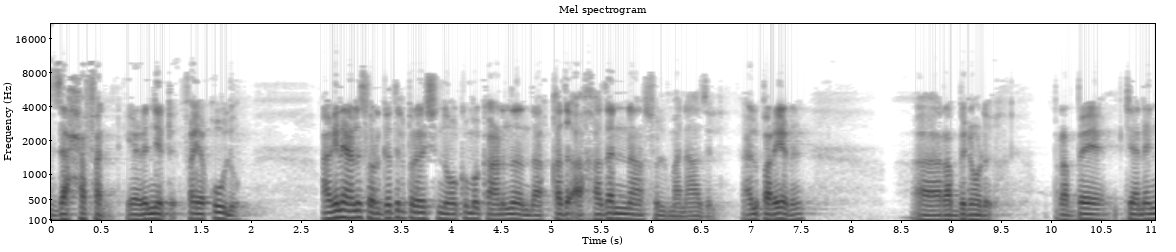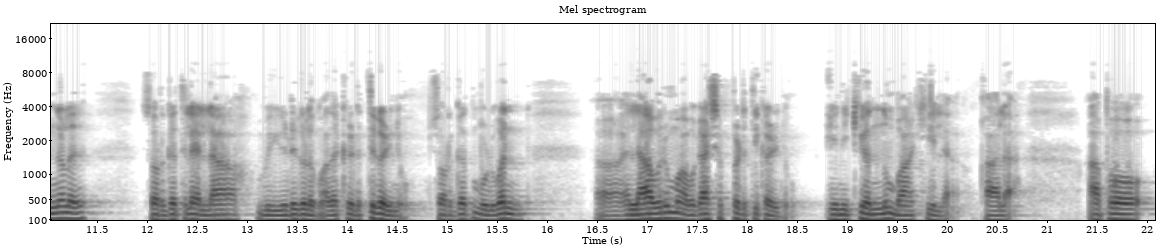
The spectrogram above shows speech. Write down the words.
ജഹഫൻ എഴഞ്ഞിട്ട് ഫയക്കൂലു അങ്ങനെ അയാൾ സ്വർഗത്തിൽ പ്രവേശിച്ച് നോക്കുമ്പോൾ കാണുന്നത് എന്താ? കത് അഹദന്നാസുൽ മനാസിൽ. അയാൾ പറയാണ് റബ്ബിനോട്. റബ്ബെ ജനങ്ങൾ സ്വർഗത്തിലെ എല്ലാ വീടുകളും അതൊക്കെ എടുത്തു കഴിഞ്ഞു. സ്വർഗം മുഴുവൻ എല്ലാവരും അവകാശപ്പെടുത്തി കഴിഞ്ഞു. എനിക്കൊന്നും ബാക്കിയില്ല കാല. അപ്പോൾ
